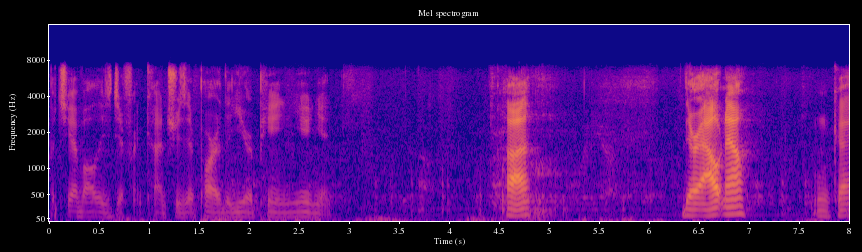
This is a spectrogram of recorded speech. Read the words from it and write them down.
But you have all these different countries that are part of the European Union. Huh? They're out now. Okay,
